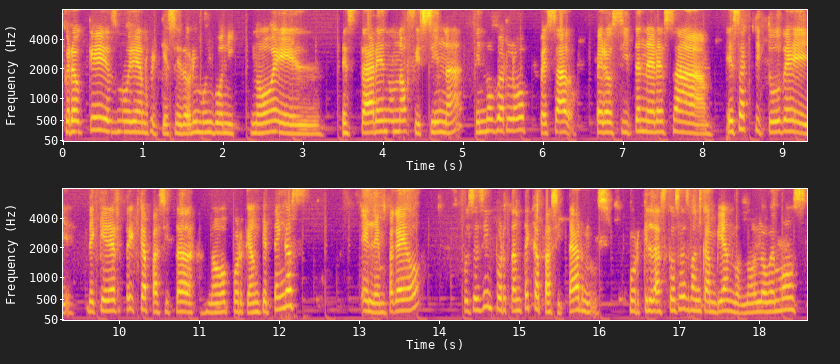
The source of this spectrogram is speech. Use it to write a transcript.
creo que es muy enriquecedor y muy bonito, ¿no? El estar en una oficina y no verlo pesado, pero sí tener esa, esa actitud de, de quererte capacitar, ¿no? Porque aunque tengas el empleo, pues es importante capacitarnos, porque las cosas van cambiando, ¿no? Lo vemos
